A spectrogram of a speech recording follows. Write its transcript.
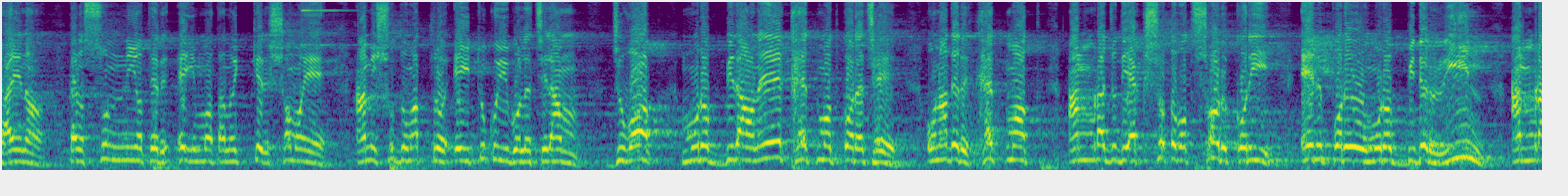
চাই না, কারণ সুন্নিয়তের এই মতানৈক্যের সময়ে আমি শুধুমাত্র এইটুকুই বলেছিলাম যুবক, মুরব্বীরা অনেক খেদমত করেছে। ওনাদের খেদমত আমরা যদি একশত বৎসর করি, এরপরেও মুরব্বীদের ঋণ আমরা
